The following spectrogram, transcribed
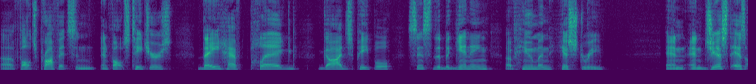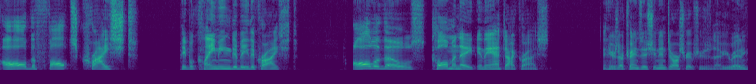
uh, false prophets, and, and false teachers. They have plagued God's people since the beginning of human history. And, and just as all the false Christ, people claiming to be the Christ, all of those culminate in the Antichrist. And here's our transition into our scriptures today. Are you ready?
